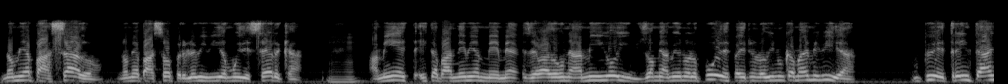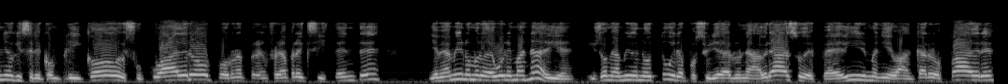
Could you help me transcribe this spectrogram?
No me ha pasado, no me ha pasado, pero lo he vivido muy de cerca. A mí esta, pandemia me, ha llevado a un amigo y yo a mi amigo no lo pude despedir, no lo vi nunca más en mi vida. Un pibe de 30 años que se le complicó su cuadro por una enfermedad preexistente y a mi amigo no me lo devuelve más nadie. Y yo a mi amigo no tuve la posibilidad de darle un abrazo, de despedirme, ni de bancar a los padres.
